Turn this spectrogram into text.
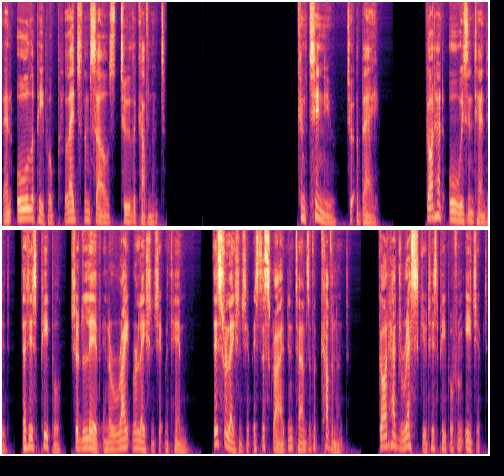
Then all the people pledged themselves to the covenant. Continue to obey. God had always intended that his people should live in a right relationship with him. This relationship is described in terms of a covenant. God had rescued his people from Egypt.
